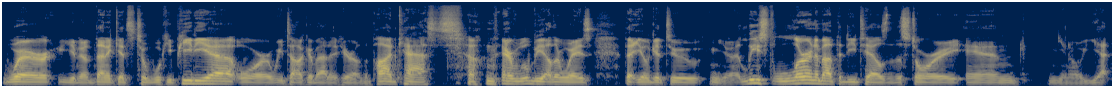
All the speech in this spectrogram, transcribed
where, you know, then it gets to Wikipedia or we talk about it here on the podcast. So there will be other ways that you'll get to, you know, at least learn about the details of the story and, you know, yet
